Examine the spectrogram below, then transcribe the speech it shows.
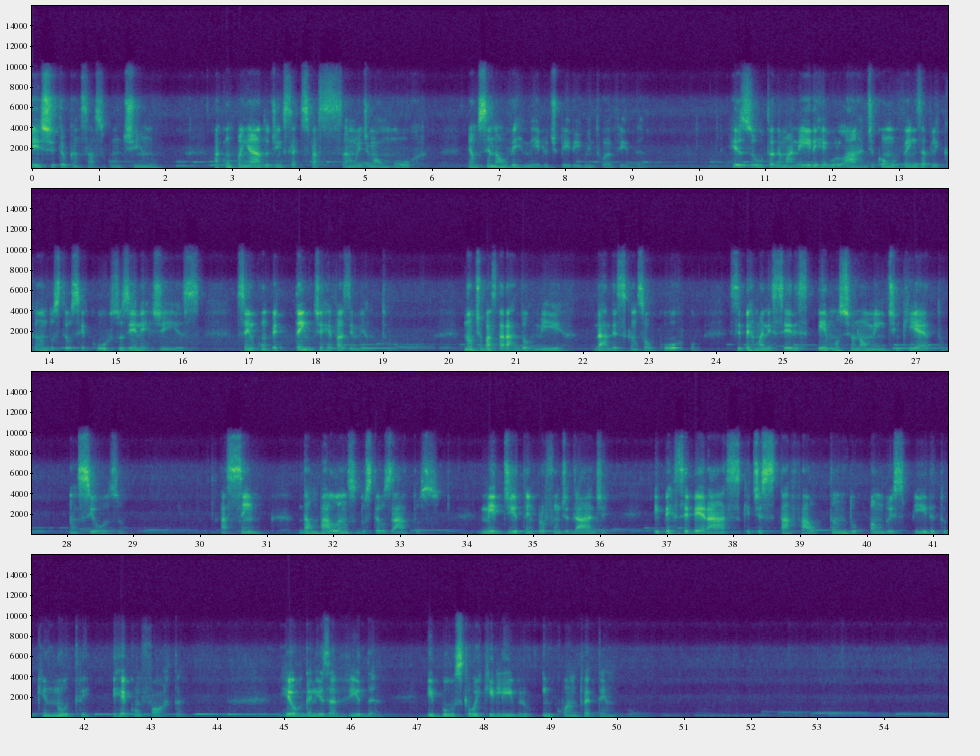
Este teu cansaço contínuo, acompanhado de insatisfação e de mau humor, é um sinal vermelho de perigo em tua vida. Resulta da maneira irregular de como vens aplicando os teus recursos e energias sem o competente refazimento. Não te bastará dormir, dar descanso ao corpo, se permaneceres emocionalmente inquieto, ansioso. Assim, dá um balanço dos teus atos, medita em profundidade e perceberás que te está faltando o pão do Espírito que nutre e reconforta. Reorganiza a vida e busca o equilíbrio enquanto é tempo.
